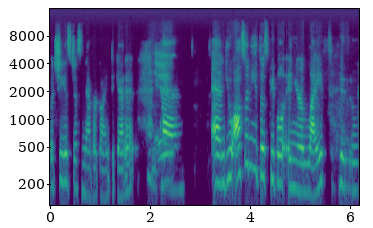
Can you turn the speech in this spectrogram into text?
but she is just never going to get it and and you also need those people in your life who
